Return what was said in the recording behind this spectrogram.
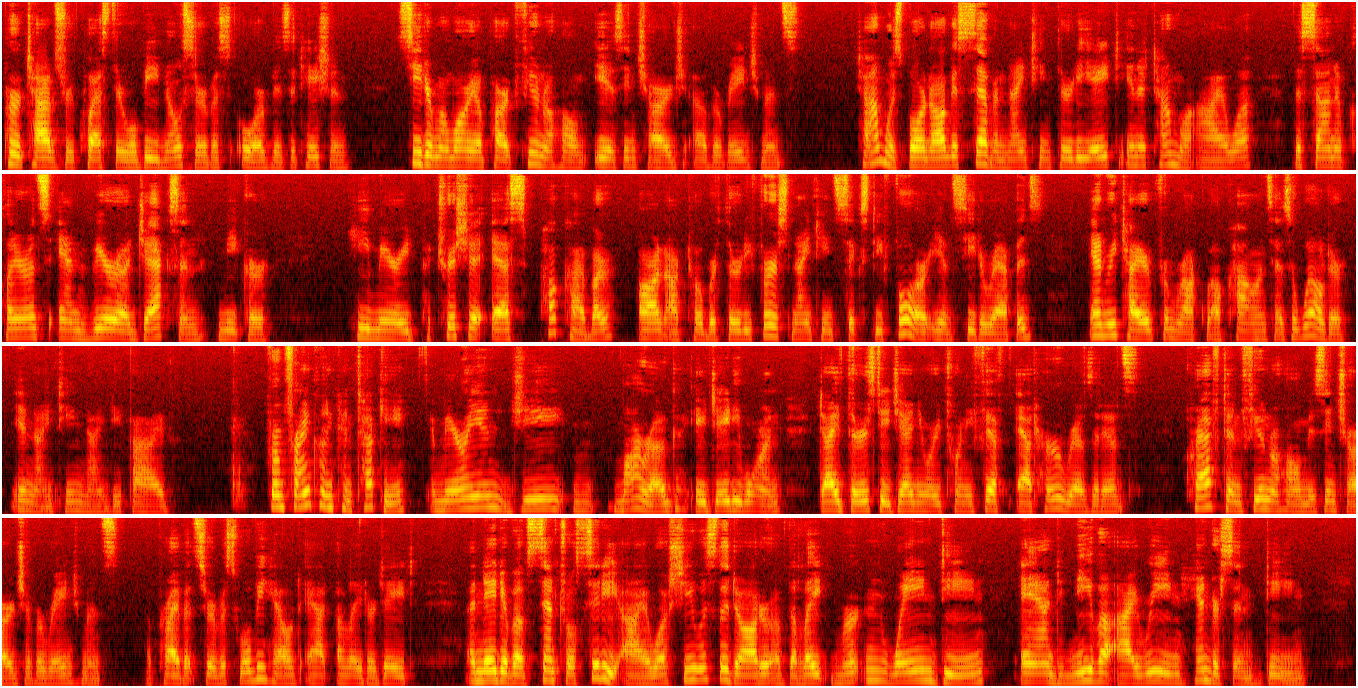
Per Tom's request, there will be no service or visitation. Cedar Memorial Park Funeral Home is in charge of arrangements. Tom was born August 7, 1938, in Ottumwa, Iowa, the son of Clarence and Vera Jackson Meeker. He married Patricia S. Puckhaber on October 31, 1964, in Cedar Rapids, and retired from Rockwell Collins as a welder in 1995. From Franklin, Kentucky, Marion G. Marug, age 81, died Thursday, January 25th at her residence. Crafton Funeral Home is in charge of arrangements. A private service will be held at a later date. A native of Central City, Iowa, she was the daughter of the late Merton Wayne Dean and Neva Irene Henderson Dean.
